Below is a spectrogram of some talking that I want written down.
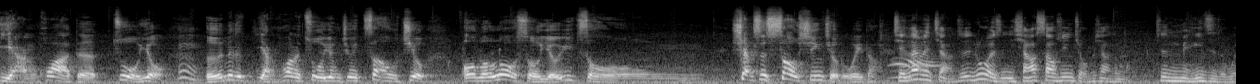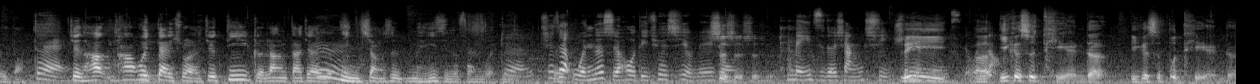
氧化的作用。嗯，而那个氧化的作用就会造就 Oloroso 有一种。像是绍兴酒的味道。简单的讲，就是如果你想要绍兴酒，不像什么，就是梅子的味道。对，就它它会带出来，就第一个让大家有印象是梅子的风味。对，其实在闻的时候，的确是有那种是是是是梅子的香气。所以呃，一个是甜的，一个是不甜的，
